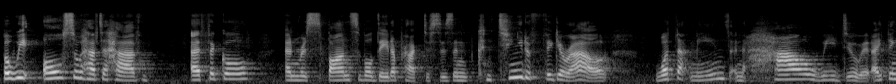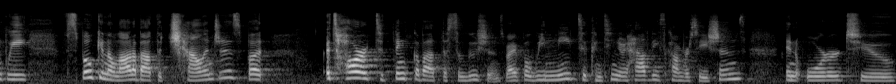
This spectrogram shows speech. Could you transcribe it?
but we also have to have ethical and responsible data practices and continue to figure out what that means and how we do it. I think we've spoken a lot about the challenges, but it's hard to think about the solutions, right? But we need to continue to have these conversations in order to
